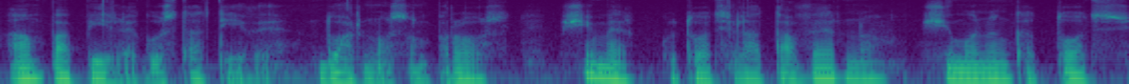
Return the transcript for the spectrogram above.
am papile gustative, doar nu sunt prost și merg cu toții la tavernă și mănâncă toți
